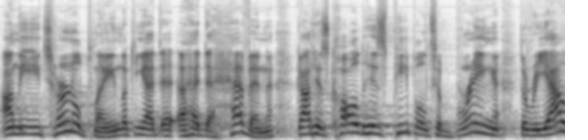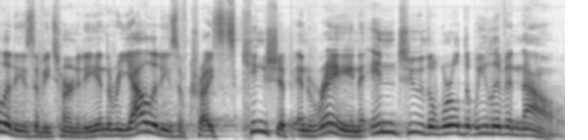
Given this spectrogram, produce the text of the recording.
on the eternal plane, looking at, ahead to heaven. God has called his people to bring the realities of eternity and the realities of Christ's kingship and reign into the world that we live in now.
